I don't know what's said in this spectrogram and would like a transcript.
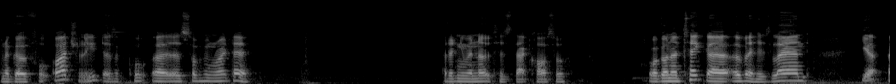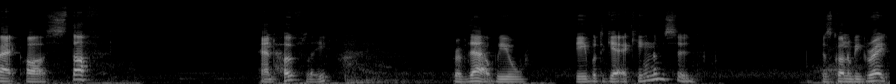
Gonna go for. Oh, actually, there's a uh, there's something right there. I didn't even notice that castle. We're gonna take uh, over his land, get back our stuff, and hopefully, with that, we'll be able to get a kingdom soon. It's gonna be great.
